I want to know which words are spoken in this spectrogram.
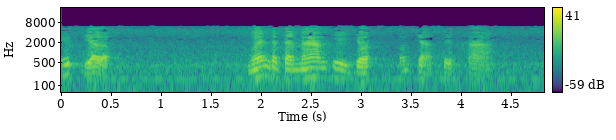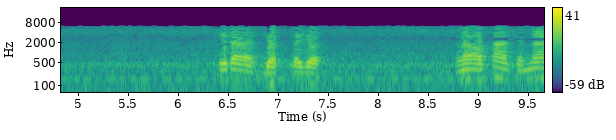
นิดเดียวเหมือนกับน้ำที่หยดต้องจากเสคาที่ได้หยดระหยดเราเอาผ้าชนะ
